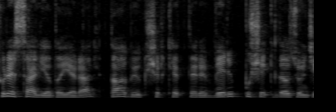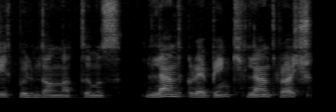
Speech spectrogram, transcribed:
küresel ya da yerel daha büyük şirketlere verip bu şekilde az önce ilk bölümde anlattığımız land grabbing, land rush,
